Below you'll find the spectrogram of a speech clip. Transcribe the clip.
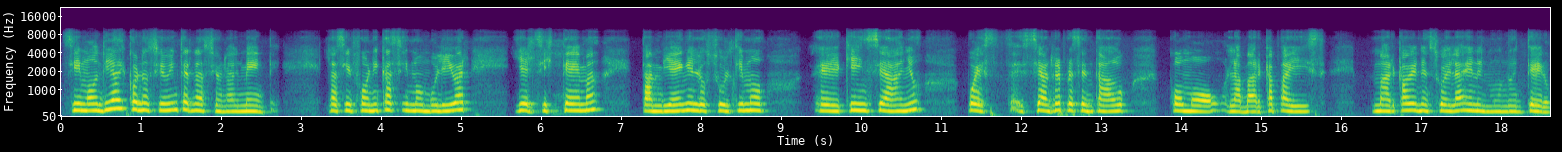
Simón Díaz es conocido internacionalmente. La Sinfónica Simón Bolívar y el sistema también en los últimos 15 eh, años pues se han representado como la marca país, marca Venezuela en el mundo entero.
